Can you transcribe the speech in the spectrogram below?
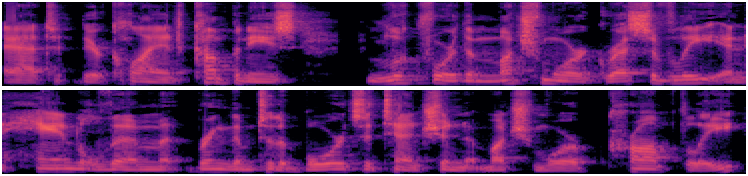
at their client companies, look for them much more aggressively and handle them, bring them to the board's attention much more promptly.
